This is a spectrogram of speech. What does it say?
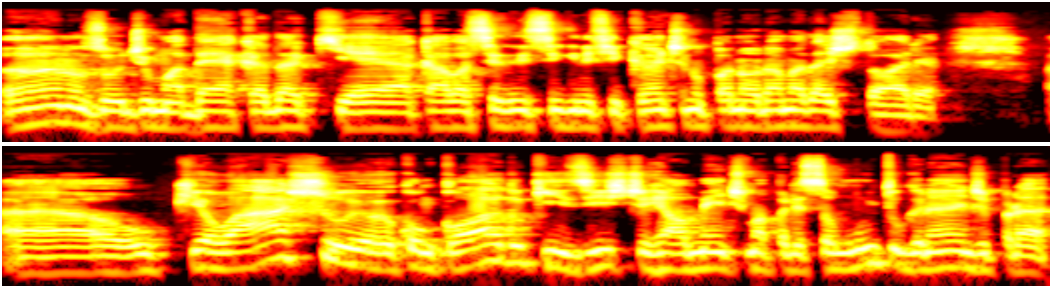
anos ou de uma década que é acaba sendo insignificante no panorama da história. Uh, o que eu acho, eu concordo que existe realmente uma pressão muito grande para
